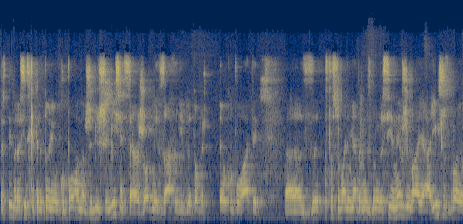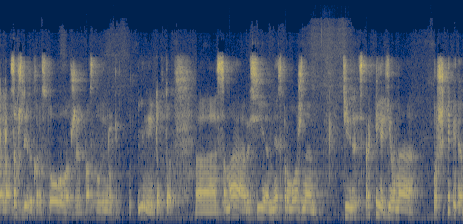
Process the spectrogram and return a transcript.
Частина російської території окупована вже більше місяця. Жодних заходів для того, щоб це окупувати е, з застосуванням ядерної зброї Росія не вживає, а іншу зброю вона завжди використовувала вже два з половиною роки війни. І Тобто е, сама Росія не спроможна ті страхи, які вона поширює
